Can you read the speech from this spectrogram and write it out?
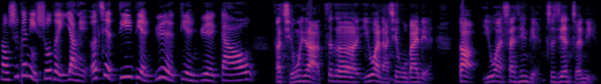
老师跟你说的一样诶，而且低点越垫越高。那请问一下，这个一万两千五百点到一万三千点之间整理，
